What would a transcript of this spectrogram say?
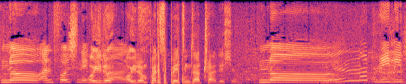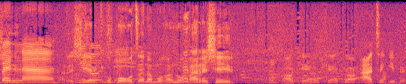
no, unfortunately. Or you don't, not. or you don't participate in that tradition. No, not really, but nah. ga re We share don't go share. tsena mo ganong ga re Okay, okay, okay. I'll take it back.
